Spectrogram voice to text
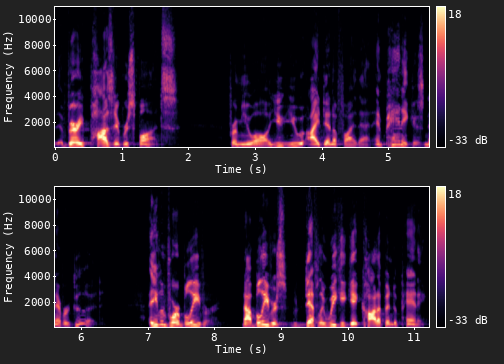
Very positive response from you all. You, you identify that. And panic is never good, even for a believer. Now, believers, definitely we could get caught up into panic.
